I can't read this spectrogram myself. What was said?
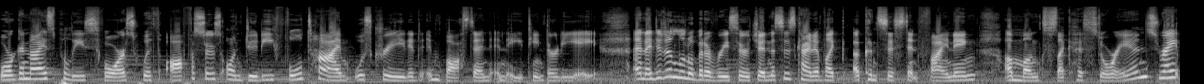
organized police force with officers on duty full time was created in Boston in 1838. And I did a little bit of research, and this is kind of like a consistent finding amongst like historians, right?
